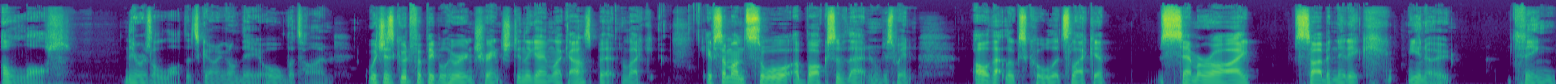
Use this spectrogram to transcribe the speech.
a lot. There is a lot that's going on there all the time, which is good for people who are entrenched in the game like us. But like, if someone saw a box of that and just went, "Oh, that looks cool," it's like a samurai cybernetic, you know, thing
